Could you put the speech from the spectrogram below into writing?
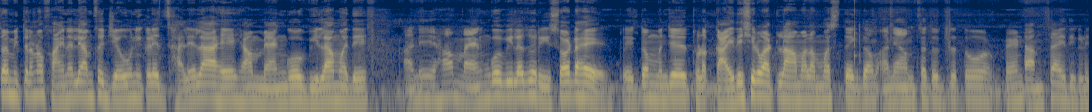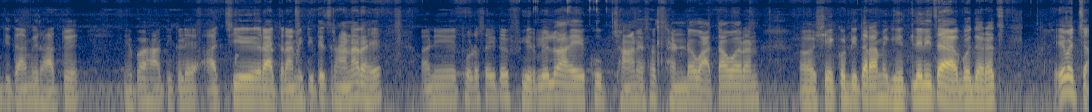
तर मित्रांनो फायनली आमचं जेवण इकडे झालेलं आहे ह्या मँगो विलामध्ये आणि हा मँगो विला जो रिसॉर्ट आहे तो एकदम म्हणजे थोडा कायदेशीर वाटला आम्हाला मस्त एकदम. आणि आमचा तो तो- तो टेंट आमचा आहे तिकडे जिथे आम्ही राहतोय. हे पहा हा तिकडे आजची रात्र आम्ही तिथेच राहणार आहे. आणि थोडंसं इथे फिरलेलो आहे खूप छान असं थंड वातावरण. शेकोटी तर आम्ही घेतलेलीच आहे अगोदरच. ए बच्चा.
